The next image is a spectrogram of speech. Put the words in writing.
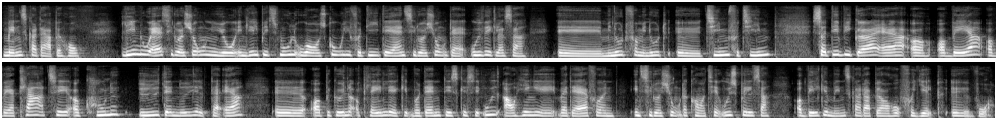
mennesker, der har behov. Lige nu er situationen jo en lille bit smule uoverskuelig, fordi det er en situation, der udvikler sig øh, minut for minut, øh, time for time. Så det vi gør er at, at være og være klar til at kunne yde den nødhjælp, der er, øh, og begynde at planlægge, hvordan det skal se ud, afhængig af, hvad det er for en, en situation, der kommer til at udspille sig, og hvilke mennesker, der har behov for hjælp øh, hvor.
